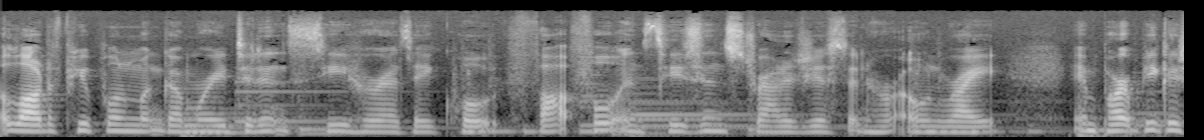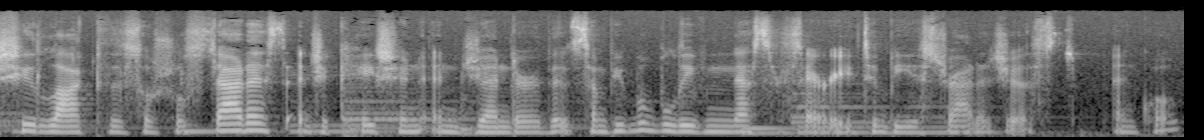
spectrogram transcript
A lot of people in Montgomery didn't see her as a quote, thoughtful and seasoned strategist in her own right, in part because she lacked the social status, education, and gender that some people believe necessary to be a strategist. End quote.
